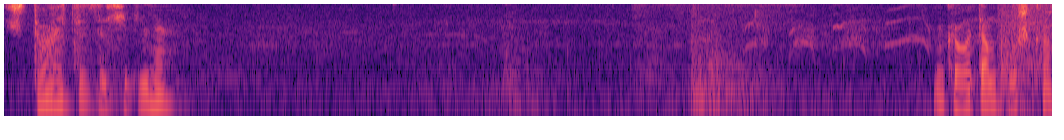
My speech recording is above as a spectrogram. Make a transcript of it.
Что это за фигня? У кого там пушка?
